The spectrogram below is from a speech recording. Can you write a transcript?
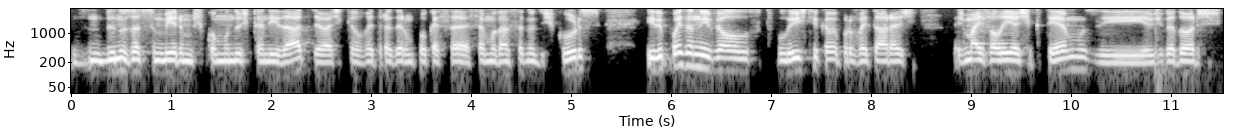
de, de, nos assumirmos como um dos candidatos. Eu acho que ele vai trazer um pouco essa, essa mudança no discurso e depois a nível futebolístico aproveitar as, as mais-valias que temos e os jogadores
